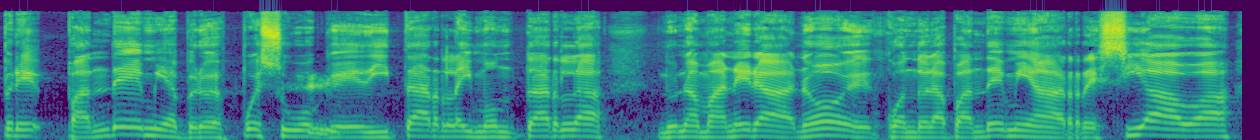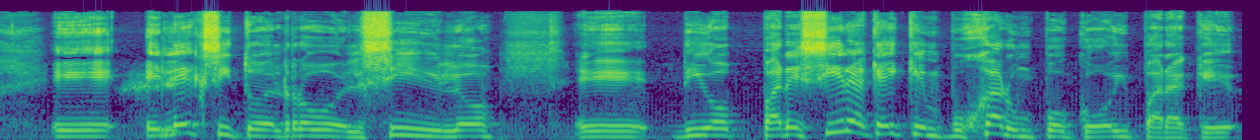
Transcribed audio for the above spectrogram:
pre-pandemia, pero después hubo que editarla y montarla de una manera, ¿no? Eh, cuando la pandemia arreciaba. Eh, el éxito del robo del siglo. Eh, digo, pareciera que hay que empujar un poco hoy para que,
